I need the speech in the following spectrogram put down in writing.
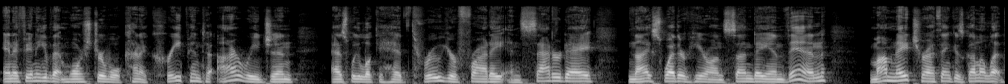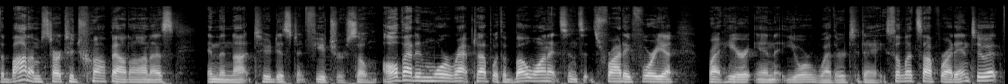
and if any of that moisture will kind of creep into our region as we look ahead through your Friday and Saturday. Nice weather here on Sunday, and then Mom Nature, I think, is going to let the bottom start to drop out on us in the not too distant future. So, all that and more wrapped up with a bow on it since it's Friday for you right here in your weather today. So, let's hop right into it.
